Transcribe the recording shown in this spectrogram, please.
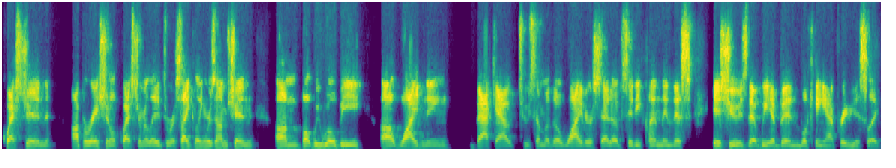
question, operational question related to recycling resumption, um, but we will be uh, widening back out to some of the wider set of city cleanliness issues that we have been looking at previously.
